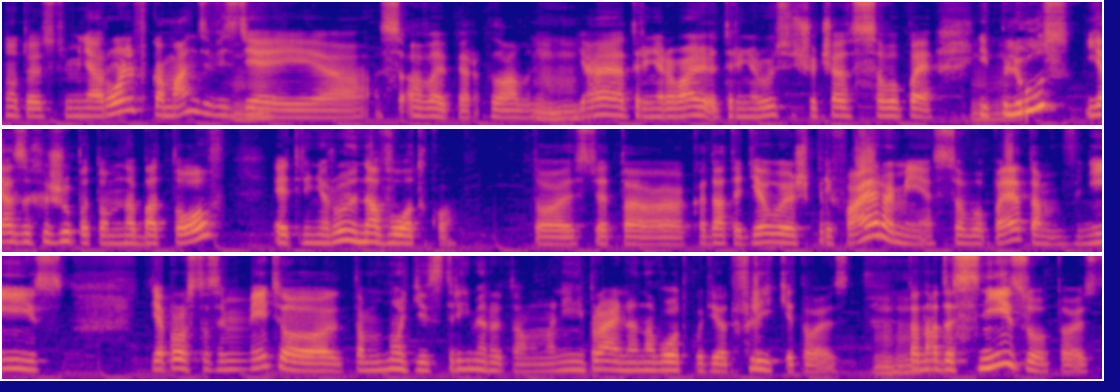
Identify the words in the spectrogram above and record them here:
ну, то есть у меня роль в команде везде, Мгм. и э, с АВПер главный. Мгм. Я тренирую, тренируюсь еще час с АВП. И Мгм. плюс я захожу потом на ботов и тренирую наводку. То есть это когда ты делаешь префайрами с АВП там вниз. Я просто заметила, там многие стримеры, там, они неправильно наводку делают, флики, то есть. Мгм. Это надо снизу, то есть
